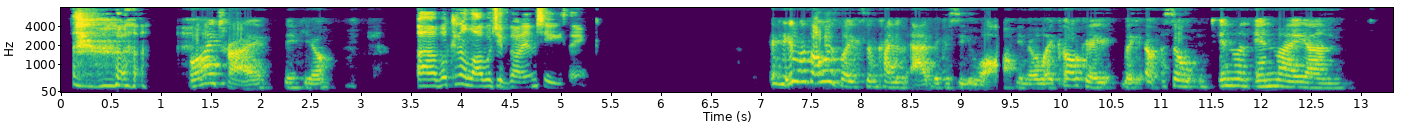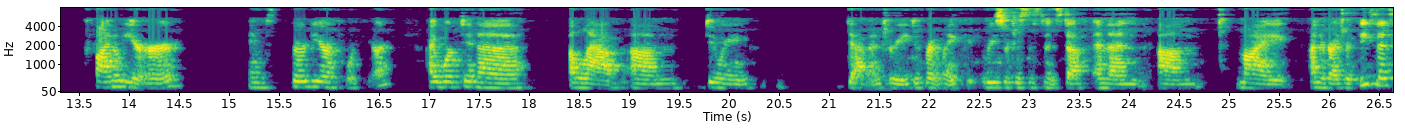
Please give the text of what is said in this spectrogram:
well, I try. Thank you. Uh, what kind of law would you have got into, you think? It was always like some kind of advocacy law, you know, like okay, like uh, so in in my um, final year, in third year and fourth year, I worked in a a lab um, doing data entry, different like research assistant stuff, and then um, my undergraduate thesis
